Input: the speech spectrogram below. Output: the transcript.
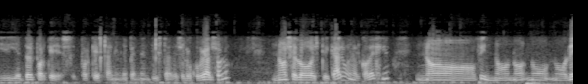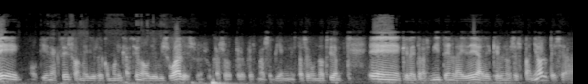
¿y, entonces por qué es, por qué es tan independentista? ¿Se le ocurrió al solo? No se lo explicaron en el colegio, no, en fin, no, no, no, no lee o tiene acceso a medios de comunicación audiovisuales, en su caso creo que es más bien esta segunda opción, eh, que le transmiten la idea de que él no es español, pese a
